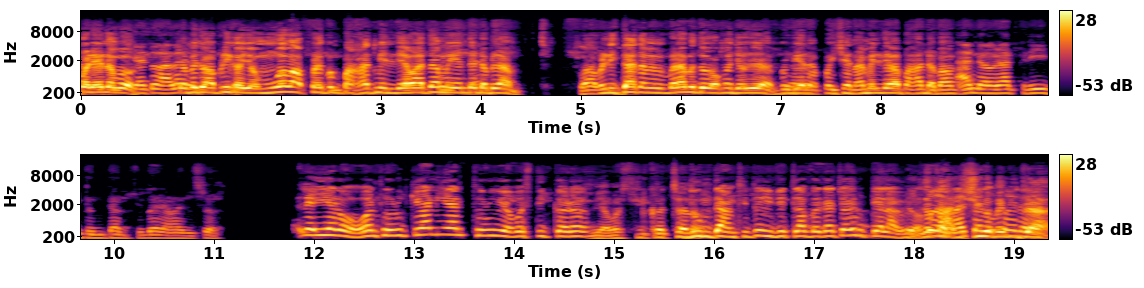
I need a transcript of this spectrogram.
પડે ને તમે તો આપડી કહ્યું હું વાપરે પણ હાથ મેં લેવા હતા મેં અંદર ડબલામ. લીધા તમે બરાબર દવાખાને જવું છે. પૈસા ના મેં લેવા પાછા ડબ્બા આ નવરાત્રી ધૂમધામ બનાવવાની છે. એટલે યાર હોવાનું થોડું કેવા ને યાર થોડું વ્યવસ્થિત કરો. વ્યવસ્થિત છે ને. ધૂમધામથી તો જેટલા બધા ચોય રૂપિયા લાવ્યો એ તો કાઢીશું અમે બીજા.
